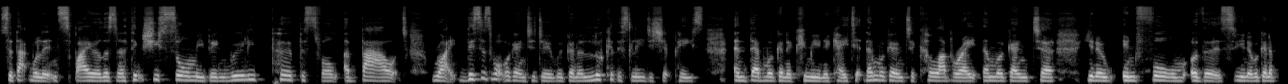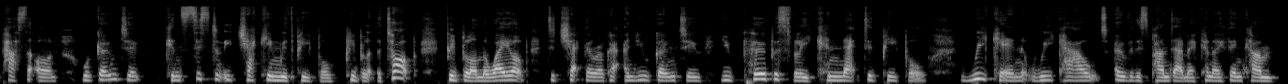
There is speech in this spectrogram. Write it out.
So that will inspire others. And I think she saw me being really purposeful about, right, this is what we're going to do. We're going to look at this leadership piece and then we're going to communicate it. Then we're going to collaborate. Then we're going to, you know, inform others. You know, we're going to pass it on. We're going to consistently check in with people, people at the top, people on the way up to check they're okay. And you're going to, you purposefully connected people week in, week out over this pandemic. And I think, um,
